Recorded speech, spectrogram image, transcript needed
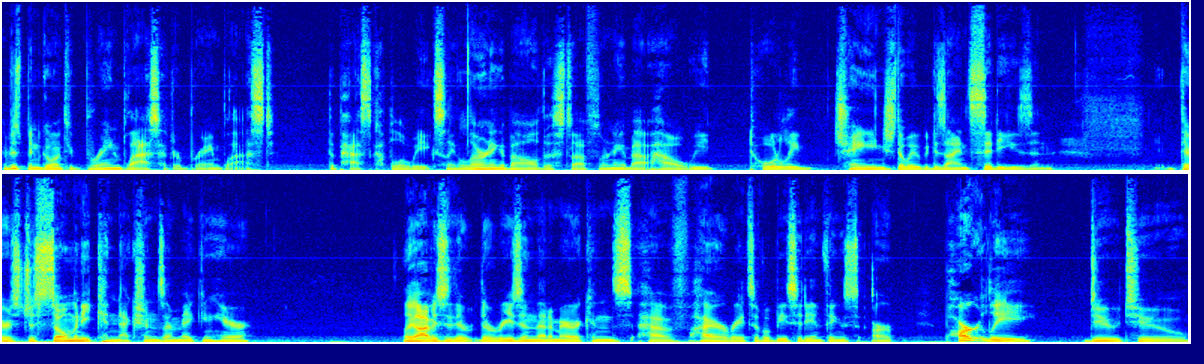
I've just been going through brain blast after brain blast the past couple of weeks, like learning about all this stuff, learning about how we totally changed the way we design cities, and there's just so many connections I'm making here. Like, obviously, the the reason that Americans have higher rates of obesity and things are partly due to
